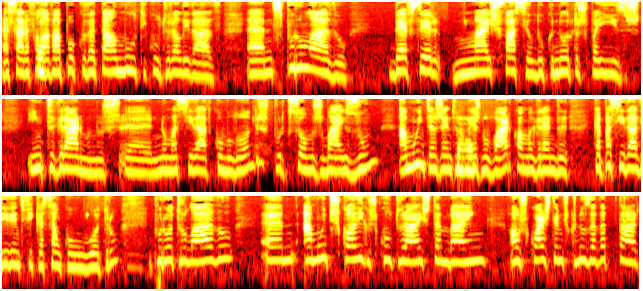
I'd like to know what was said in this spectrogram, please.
a Sara falava há pouco da tal multiculturalidade. Um, se por um lado deve ser mais fácil do que noutros países integrarmos-nos uh, numa cidade como Londres, porque somos mais um, há muita gente no uhum. mesmo barco, há uma grande capacidade de identificação com o outro. Por outro lado, um, há muitos códigos culturais também aos quais temos que nos adaptar.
